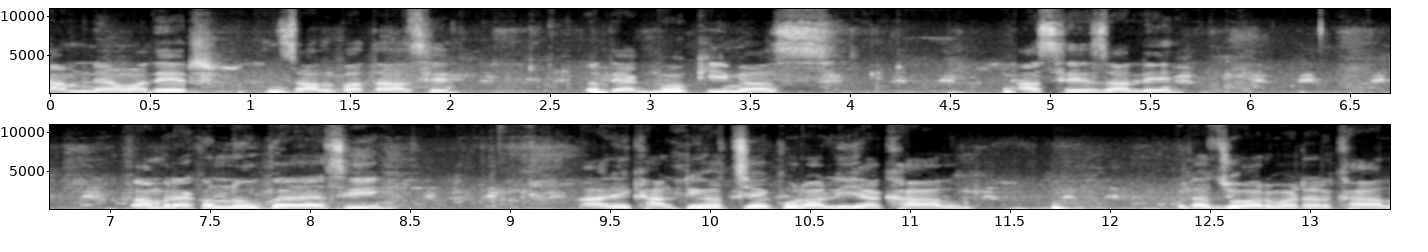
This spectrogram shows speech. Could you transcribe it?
সামনে আমাদের জাল পাতা আছে। তো দেখব কি মাছ আছে জালে। তো আমরা এখন নৌকায় আছি। আর এই খালটি হচ্ছে কোরালিয়া খাল। এটা জোয়ার ভাটার খাল।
